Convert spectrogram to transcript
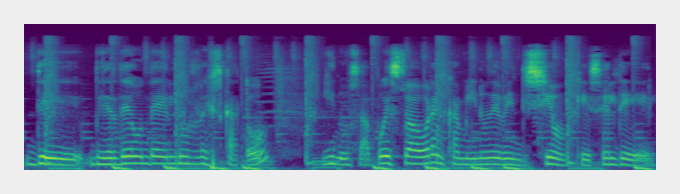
de ver de dónde Él nos rescató y nos ha puesto ahora en camino de bendición, que es el de Él.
